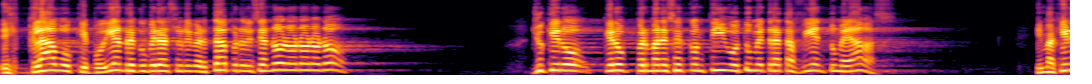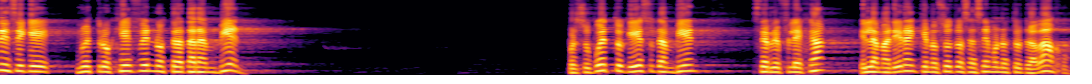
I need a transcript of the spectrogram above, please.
Esclavos que podían recuperar su libertad, pero decían, no, no, no, no, no. Yo quiero, quiero permanecer contigo, tú me tratas bien, tú me amas. Imagínense que nuestros jefes nos trataran bien. Por supuesto que eso también se refleja en la manera en que nosotros hacemos nuestro trabajo.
